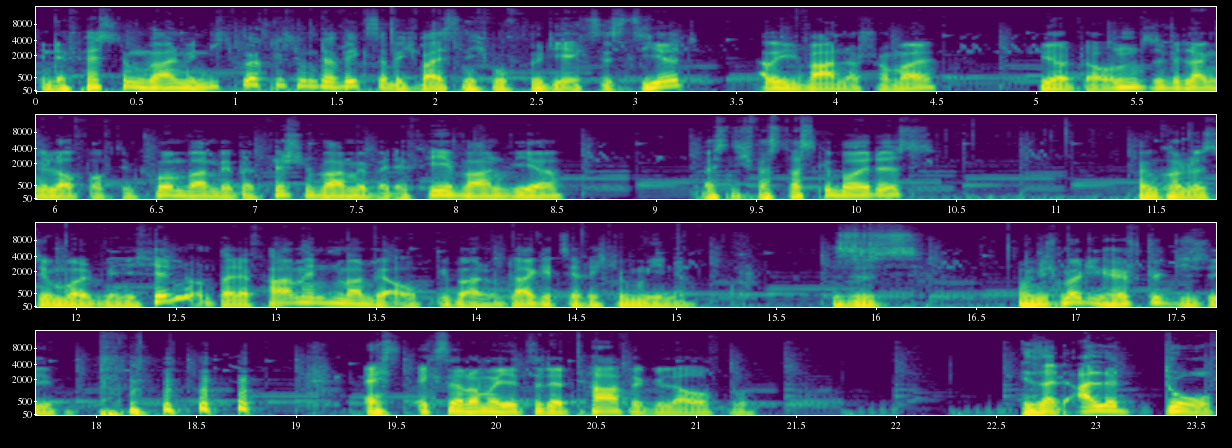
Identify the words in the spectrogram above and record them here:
In der Festung waren wir nicht wirklich unterwegs, aber ich weiß nicht, wofür die existiert. Aber wir waren da schon mal. Ja, da unten sind wir lang gelaufen, auf dem Turm waren wir, beim Fischen waren wir, bei der Fee waren wir. Weiß nicht, was das Gebäude ist. Beim Kolosseum wollten wir nicht hin und bei der Farm hinten waren wir auch überall. Und da geht es ja Richtung Mine. Das ist noch nicht mal die Hälfte gesehen. Echt extra nochmal hier zu der Tafel gelaufen. Ihr seid alle doof.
